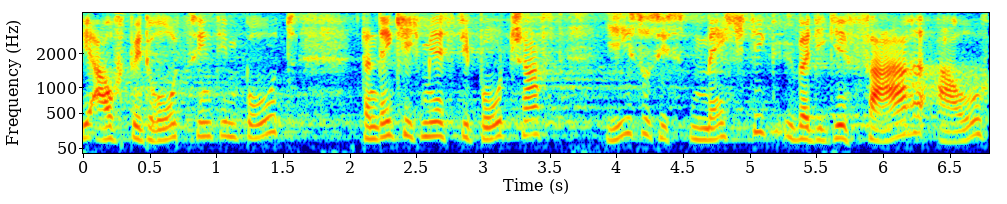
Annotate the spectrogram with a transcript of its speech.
die auch bedroht sind im Boot, dann denke ich mir, ist die Botschaft, Jesus ist mächtig über die Gefahr auch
